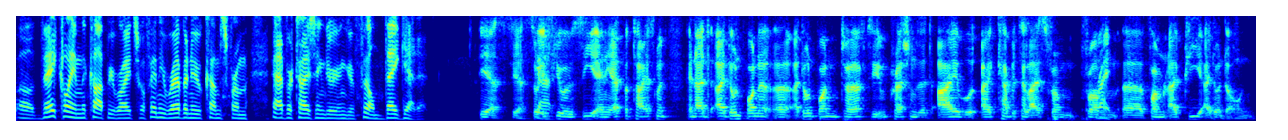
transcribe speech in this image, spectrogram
uh, they claim the copyright. So if any revenue comes from advertising during your film, they get it. Yes, yes. So Got if you see any advertisement, and I, I don't want to uh, I don't want to have the impression that I will I capitalize from from Right. uh, from an IP I don't own.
